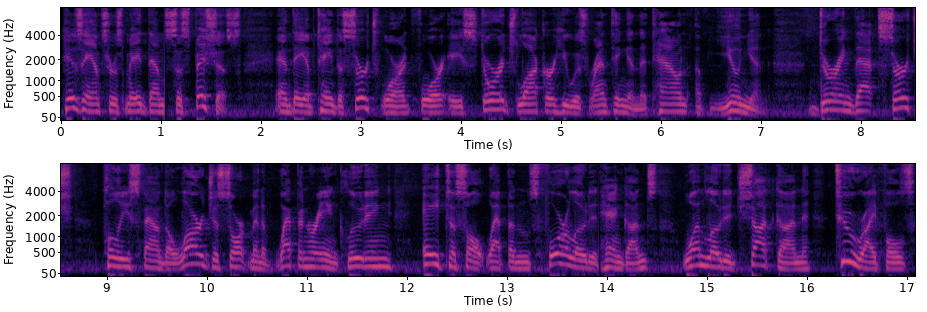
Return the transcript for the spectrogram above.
his answers made them suspicious, and they obtained a search warrant for a storage locker he was renting in the town of Union. During that search, police found a large assortment of weaponry, including eight assault weapons, four loaded handguns, one loaded shotgun, two rifles,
